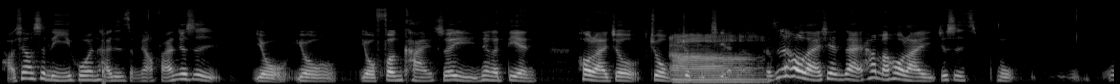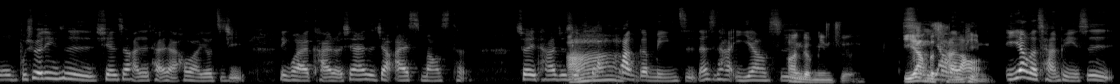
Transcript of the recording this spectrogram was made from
好像是离婚还是怎么样，反正就是有有有分开，所以那个店后来就就就不见了。啊、可是后来现在他们后来就是我我不确定是先生还是太太，后来又自己另外开了，现在是叫 Ice Monster，所以他就是换、啊、换个名字，但是他一样是换个名字，一样的产品，一样的产品是。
